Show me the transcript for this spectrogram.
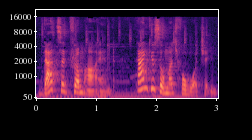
That's it from our end. Thank you so much for watching.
